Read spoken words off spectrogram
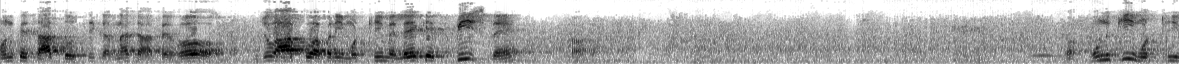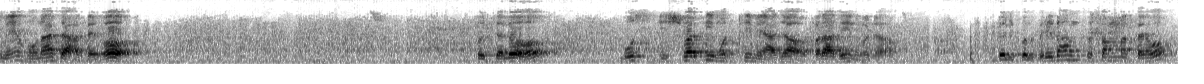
उनके साथ दोस्ती करना चाहते हो, जो आपको अपनी मुट्ठी में लेके पीस दें तो उनकी मुट्ठी में होना चाहते हो। तो चलो, उस ईश्वर की मुट्ठी में आ जाओ, पराधीन हो जाओ। बिल्कुल वेदांत सम्मत है वो।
